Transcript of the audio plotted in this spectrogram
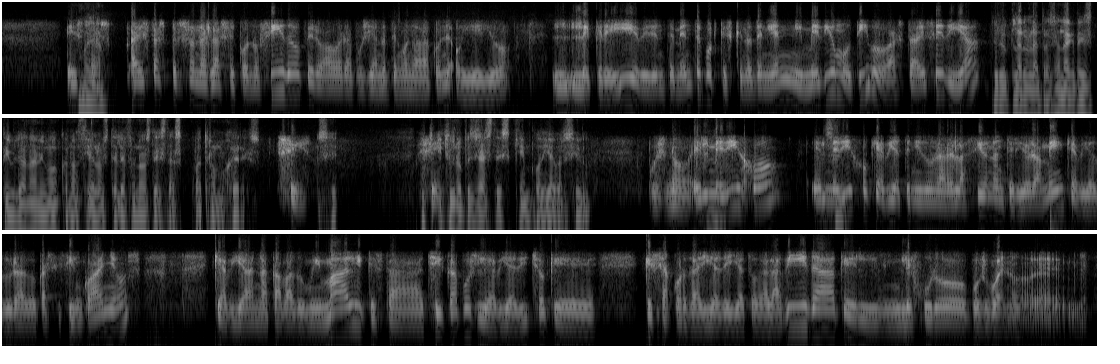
estas, a estas personas las he conocido pero ahora pues ya no tengo nada con él oye yo le creí evidentemente porque es que no tenían ni medio motivo hasta ese día Pero claro, la persona que te escribió el anónimo conocía los teléfonos de estas cuatro mujeres. sí Sí. ¿Y, Sí. y tú no pensaste quién podía haber sido? Pues no, él me dijo, él me dijo que había tenido una relación anterior a mí, que había durado casi cinco años, que habían acabado muy mal y que esta chica pues le había dicho que, que se acordaría de ella toda la vida, que él le juró, pues bueno, eh,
